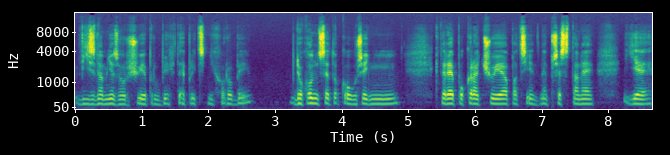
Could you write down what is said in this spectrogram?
významně zhoršuje průběh té plicní choroby. Dokonce to kouření, které pokračuje a pacient nepřestane, je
